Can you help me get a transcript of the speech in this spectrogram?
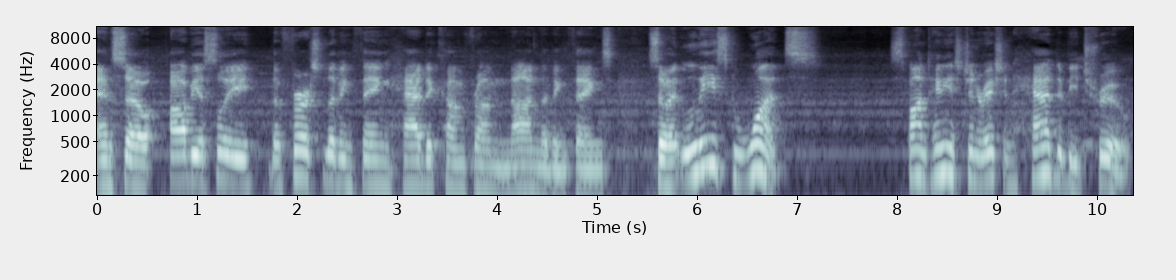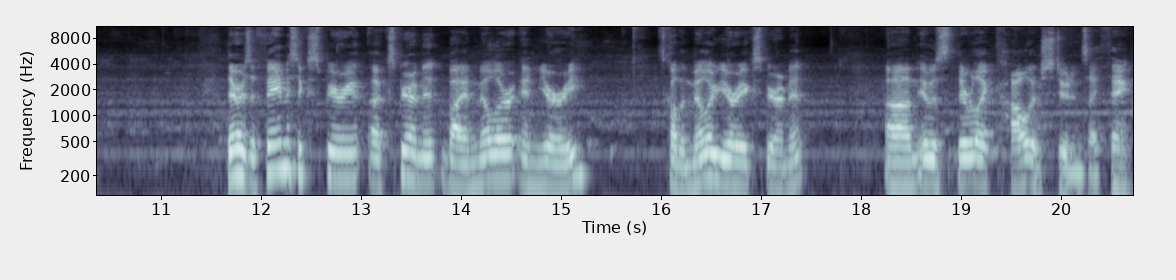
And so, obviously, the first living thing had to come from non living things. So, at least once, spontaneous generation had to be true. There is a famous experiment by Miller and Urey. It's called the Miller-Urey experiment. Um, it was they were like college students, I think.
